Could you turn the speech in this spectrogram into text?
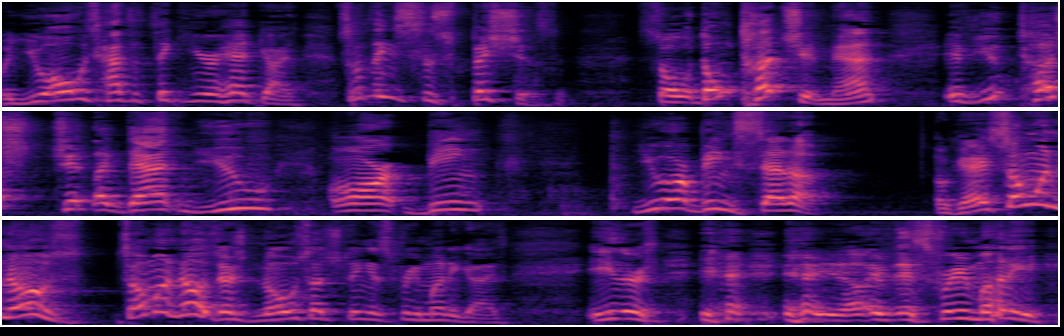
but you always have to think in your head, guys. Something's suspicious. So don't touch it, man. If you touch shit like that, you are being you are being set up. Okay? Someone knows. Someone knows there's no such thing as free money, guys. Either you know, if it's free money,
